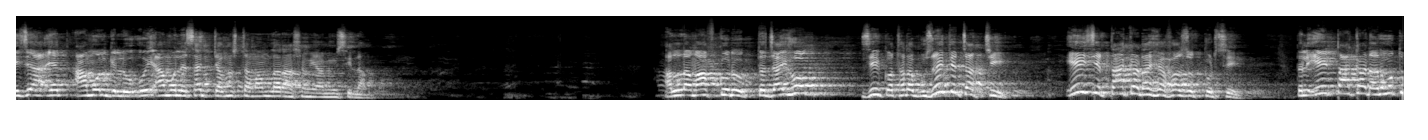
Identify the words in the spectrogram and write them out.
এই যে এক আমল গেল, ওই আমলে চারটা, পাঁচটা মামলার আসামি আমিও ছিলাম। আল্লাহ মাফ করুক। তো যাই হোক, যে কথাটা বুঝাইতে চাচ্ছি, এই যে টাকাটা হেফাজত করছে তাহলে এই টাকাটার মতো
